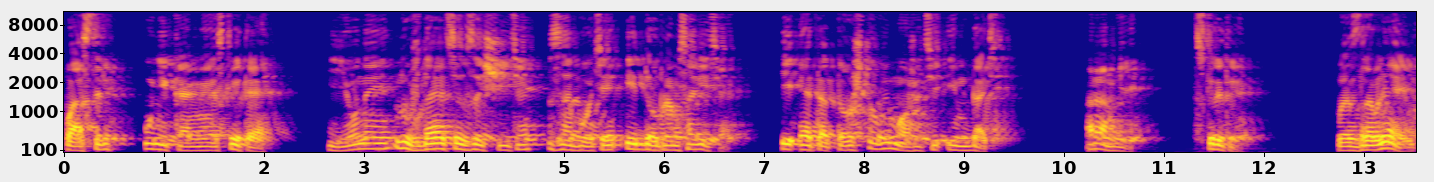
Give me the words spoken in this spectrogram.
Пастырь – уникальное скрытое. Юные нуждаются в защите, заботе и добром совете. И это то, что вы можете им дать. Ранги. Скрыты. Поздравляем!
